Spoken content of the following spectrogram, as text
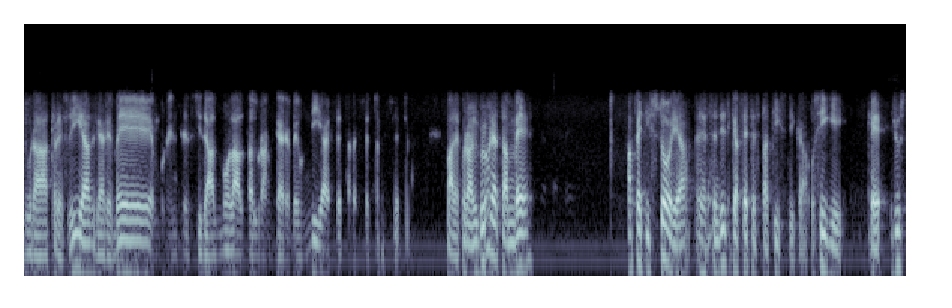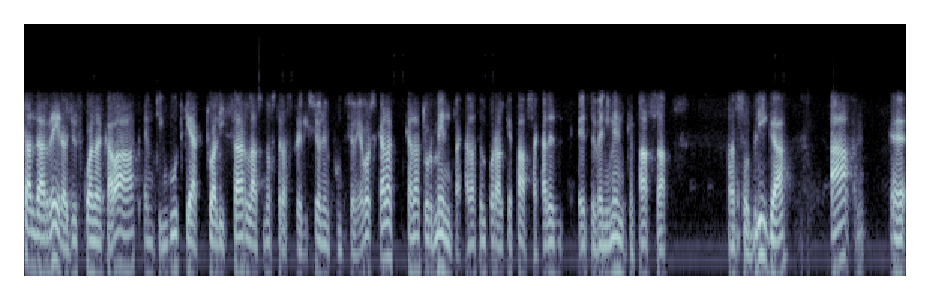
durar tres dies gairebé, amb una intensitat molt alta durant gairebé un dia, etc etc etc. Vale, però el Glòria també ha fet història en el sentit que ha fet estadística. O sigui, que just al darrere, just quan ha acabat, hem tingut que actualitzar les nostres previsions en funció. Llavors, cada, cada tormenta, cada temporal que passa, cada esdeveniment que passa, ens obliga a eh,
